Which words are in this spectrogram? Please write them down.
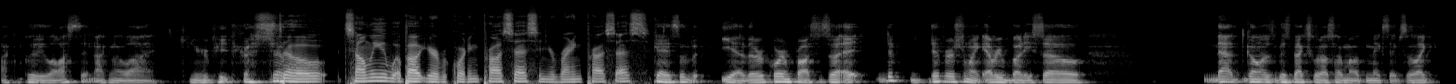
I completely lost it. Not gonna lie. Can you repeat the question? So tell me about your recording process and your writing process. Okay, so the, yeah, the recording process. So it differs from like everybody. So that goes goes back to what I was talking about with the mixtape. So like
